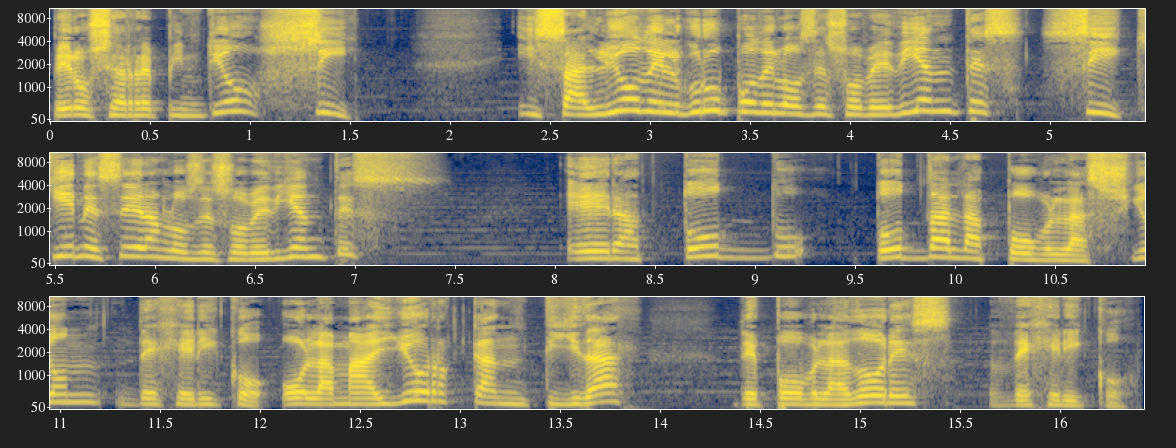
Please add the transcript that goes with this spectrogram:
pero se arrepintió, sí. Y salió del grupo de los desobedientes, sí. ¿Quiénes eran los desobedientes? Era todo, toda la población de Jericó, o la mayor cantidad de pobladores de Jericó.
